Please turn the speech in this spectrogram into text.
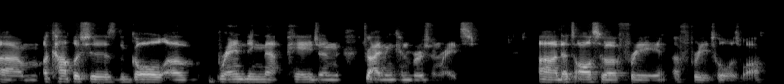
um, accomplishes the goal of branding that page and driving conversion rates. Uh, that's also a free a free tool as well.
